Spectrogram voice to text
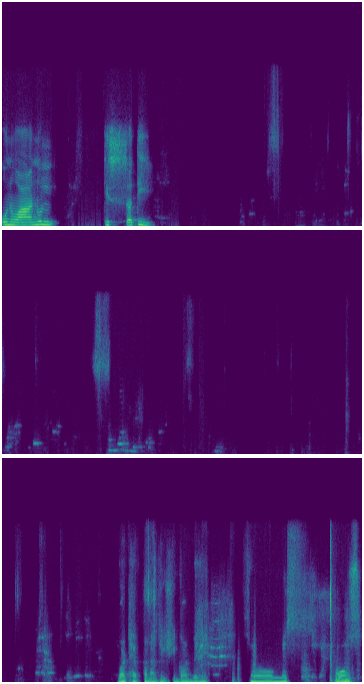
उनवानुल किस्सती। What happened? I think she got busy. So Miss Rose,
